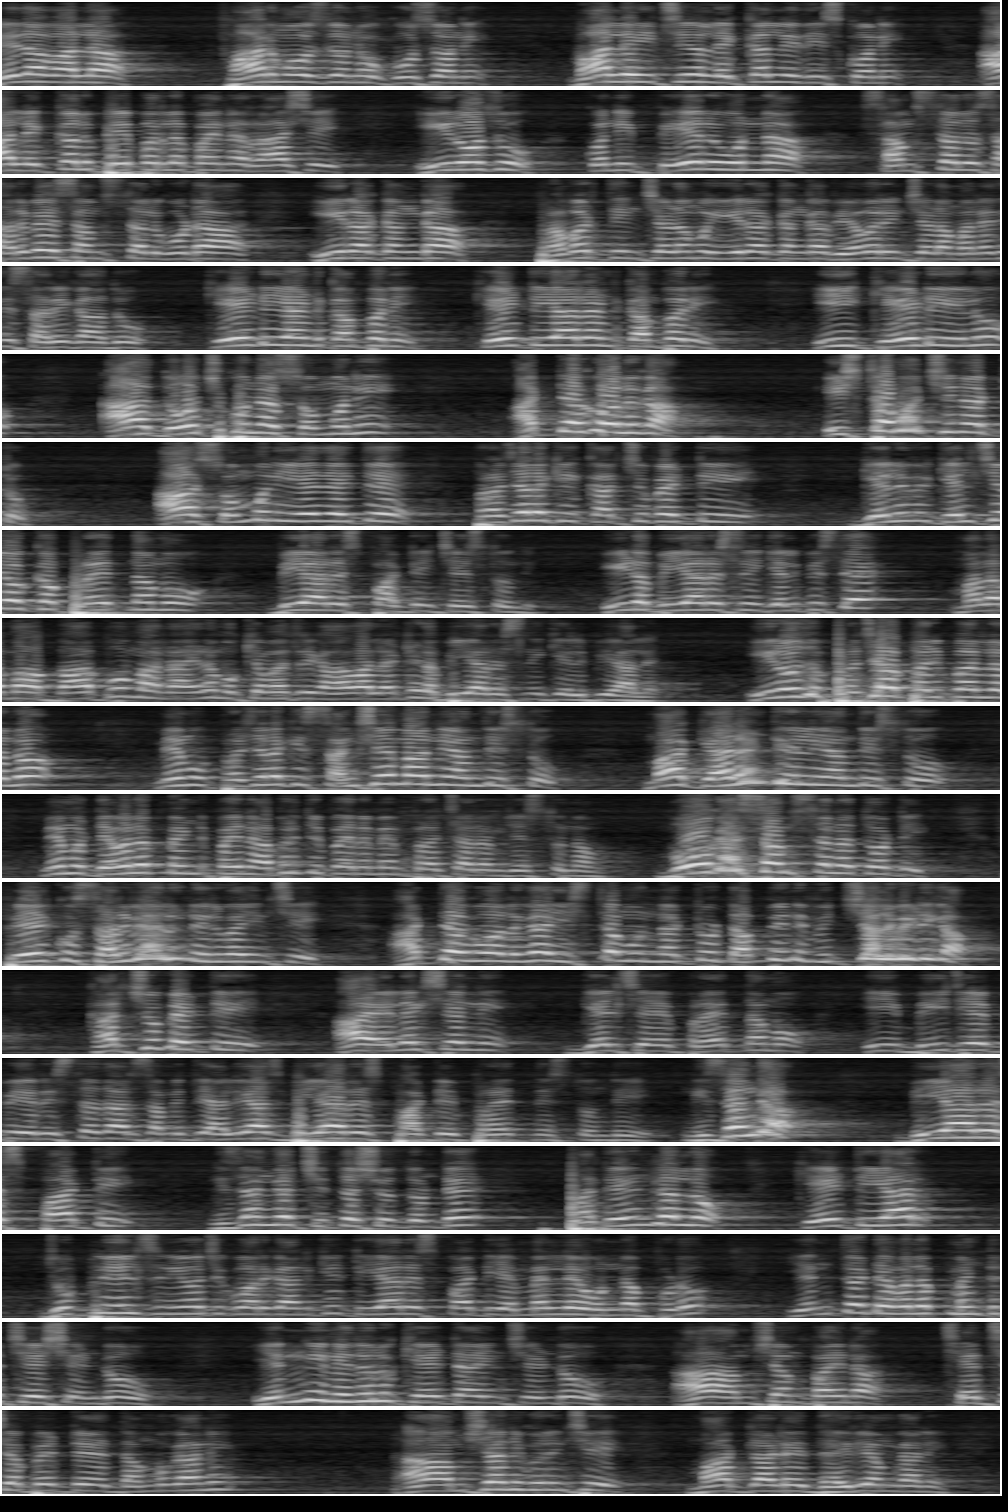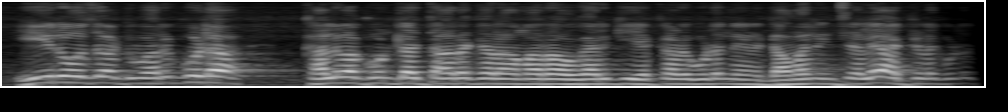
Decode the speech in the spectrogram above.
లేదా వాళ్ళ ఫార్మ్ హౌస్లోనో కూర్చొని వాళ్ళు ఇచ్చిన లెక్కల్ని తీసుకొని ఆ లెక్కలు పేపర్ల పైన రాసి ఈరోజు కొన్ని పేరు ఉన్న సంస్థలు సర్వే సంస్థలు కూడా ఈ రకంగా ప్రవర్తించడము ఈ రకంగా వ్యవహరించడం అనేది సరికాదు. KD and company KTR and company ఈ కేడీలు ఆ దోచుకున్న సొమ్ముని అడ్డగోలుగా ఇష్టం వచ్చినట్టు ఆ సొమ్ముని ఏదైతే ప్రజలకి ఖర్చు పెట్టి గెలివి గెలిచే ఒక ప్రయత్నము బీఆర్ఎస్ పార్టీ చేస్తుంది. ఈడ బీఆర్ఎస్ని గెలిపిస్తే మళ్ళీ మా బాపు మా నాయన ముఖ్యమంత్రి కావాలంటే ఈడ బీఆర్ఎస్ని గెలిపించాలి ఈరోజు ప్రజా పరిపాలనలో మేము ప్రజలకి సంక్షేమాన్ని అందిస్తూ మా గ్యారంటీల్ని అందిస్తూ మేము డెవలప్మెంట్ పైన అభివృద్ధి పైన మేము ప్రచారం చేస్తున్నాం. బోగస్ సంస్థలతోటి ఫేకు సర్వేలు నిర్వహించి అడ్డగోలుగా ఇష్టం ఉన్నట్టు డబ్బిని విచ్చలవిడిగా ఖర్చు పెట్టి ఆ ఎలక్షన్ని గెలిచే ప్రయత్నము ఈ బీజేపీ రిస్తదార్ సమితి అలియాస్ బీఆర్ఎస్ పార్టీ ప్రయత్నిస్తుంది. నిజంగా బీఆర్ఎస్ పార్టీ నిజంగా చిత్తశుద్ధి ఉంటే పదేండ్లలో కేటీఆర్ జూబ్లీహిల్స్ నియోజకవర్గానికి టీఆర్ఎస్ పార్టీ ఎమ్మెల్యే ఉన్నప్పుడు ఎంత డెవలప్మెంట్ చేసిండు ఎన్ని నిధులు కేటాయించిండు ఆ అంశం పైన చర్చ పెట్టే దమ్ము కానీ ఆ అంశాన్ని గురించి మాట్లాడే ధైర్యం కానీ ఈ రోజు అటు వరకు కూడా కల్వకుంట్ల తారక రామారావు గారికి ఎక్కడ కూడా నేను గమనించలే అక్కడ కూడా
